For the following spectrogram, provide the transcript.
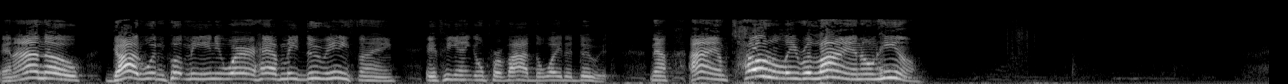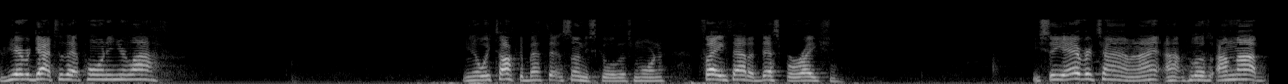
And I know God wouldn't put me anywhere, have me do anything if He ain't going to provide the way to do it. Now, I am totally relying on Him. Have you ever got to that point in your life? You know, we talked about that in Sunday school this morning. Faith out of desperation. You see, every time, and I, I look, I'm not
